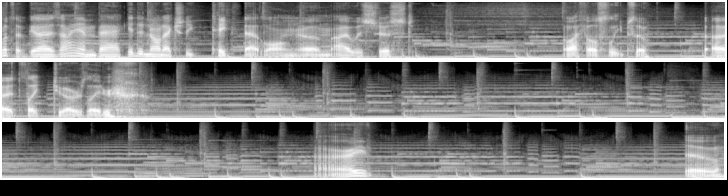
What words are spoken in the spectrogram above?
What's up guys, I am back. It did not actually take that long. Um, I was just... Oh, I fell asleep, so... Uh, it's like two hours later. Alright. So,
